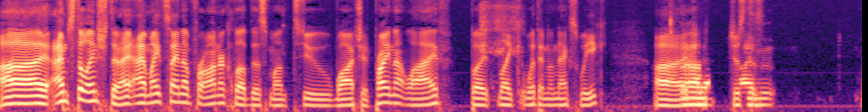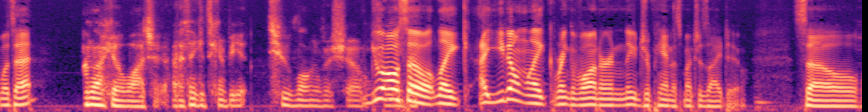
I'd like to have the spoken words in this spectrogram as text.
Uh, I'm still interested. I, I might sign up for Honor Club this month to watch it. Probably not live, but like within the next week. Uh, Uh, just as, what's that? I'm not gonna watch it. I think it's gonna be too long of a show. for me You to- also like I, you don't like Ring of Honor and New Japan as much as I do. So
